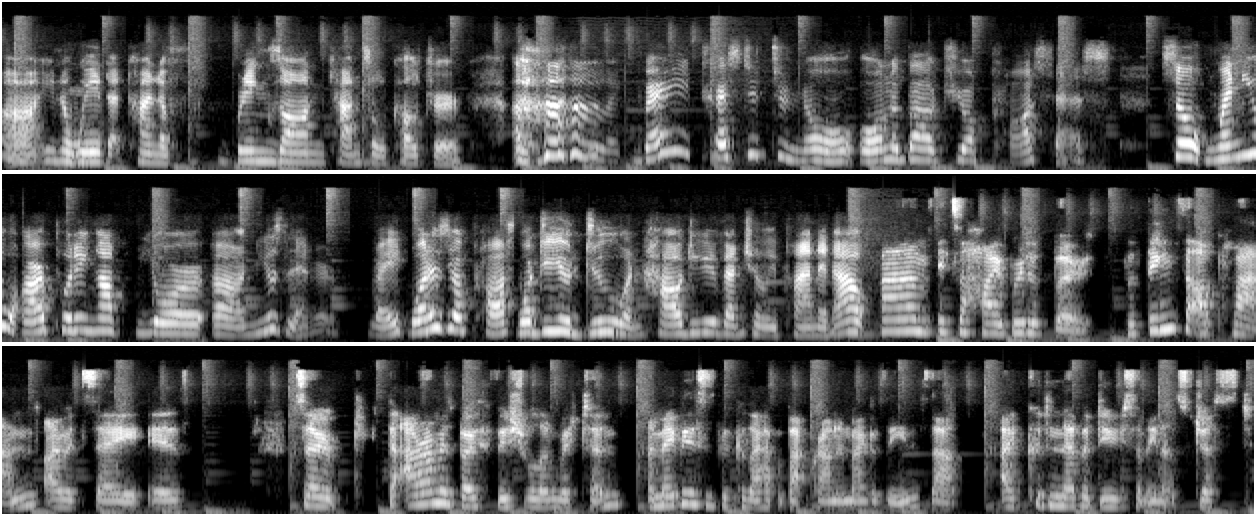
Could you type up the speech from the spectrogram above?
uh, in a way that kind of brings on cancel culture. like, very interested to know all about your process. So, when you are putting up your uh, newsletter, right? What is your process? What do you do, and how do you eventually plan it out? Um, it's a hybrid of both. The things that are planned, I would say, is so the Aram is both visual and written, and maybe this is because I have a background in magazines that I could never do something that's just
